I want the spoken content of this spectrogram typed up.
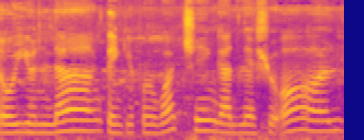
So, yun lang. Thank you for watching. God bless you all.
